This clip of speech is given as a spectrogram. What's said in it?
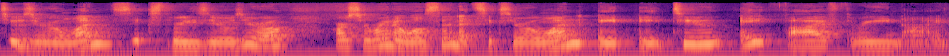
201 6300 or Serena Wilson at 601 882 8539.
